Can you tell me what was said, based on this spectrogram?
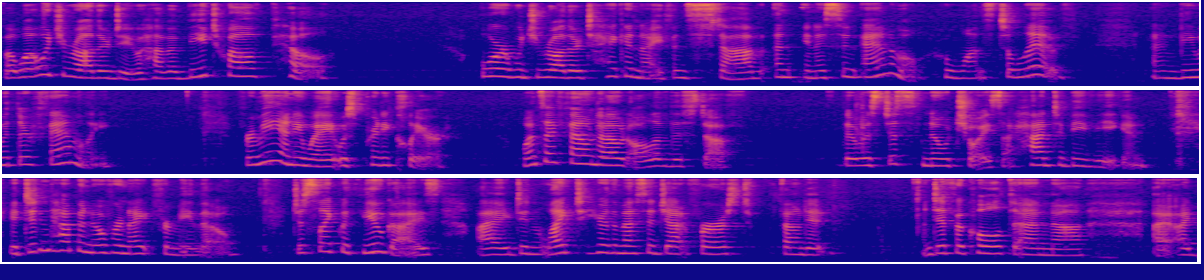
but what would you rather do? Have a B12 pill? Or would you rather take a knife and stab an innocent animal who wants to live and be with their family? For me anyway, it was pretty clear. Once I found out all of this stuff, there was just no choice. I had to be vegan. It didn't happen overnight for me though. Just like with you guys, I didn't like to hear the message at first, found it difficult and uh, I,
